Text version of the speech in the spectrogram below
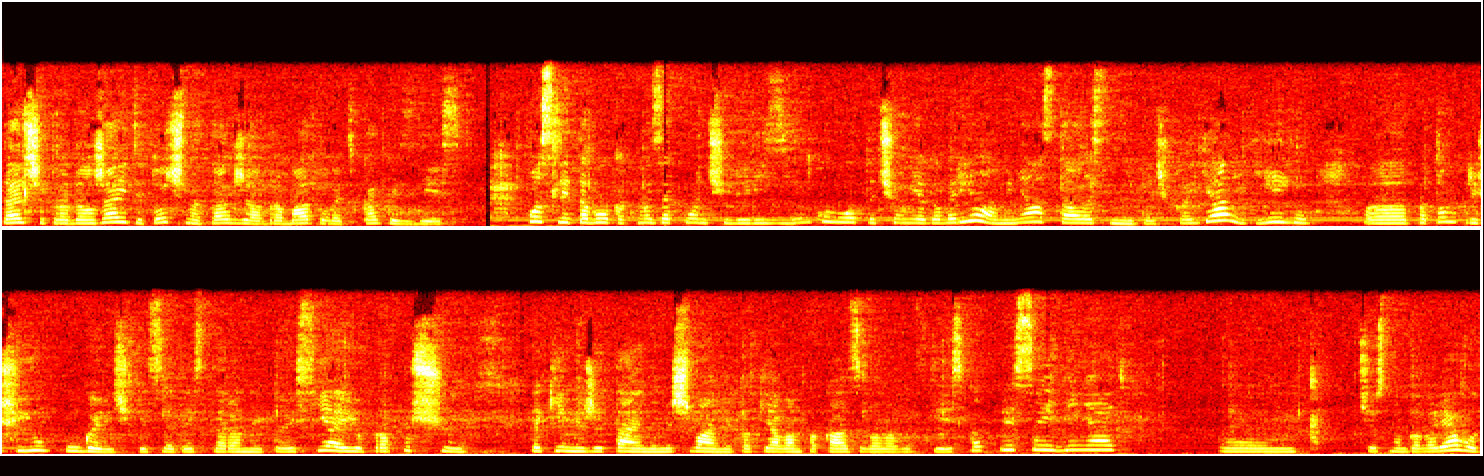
дальше продолжаете точно так же обрабатывать, как и здесь. После того, как мы закончили резинку, вот о чем я говорила, у меня осталась ниточка. Я ею э, потом пришью пуговички с этой стороны. То есть я ее пропущу такими же тайными швами, как я вам показывала вот здесь, как присоединять. Э, честно говоря, вот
